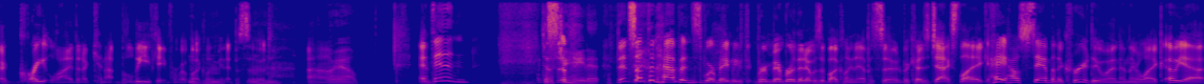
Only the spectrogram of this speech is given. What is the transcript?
a great line that I cannot believe came from a Buck Mhm, Lemon episode. mhm. Um, oh yeah, And then don't so- you hate it? then something happens where made me th- remember that it was a Buckleming episode because Jack's like, "Hey, how's Sam and the crew doing?" And they're like, "Oh yeah,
